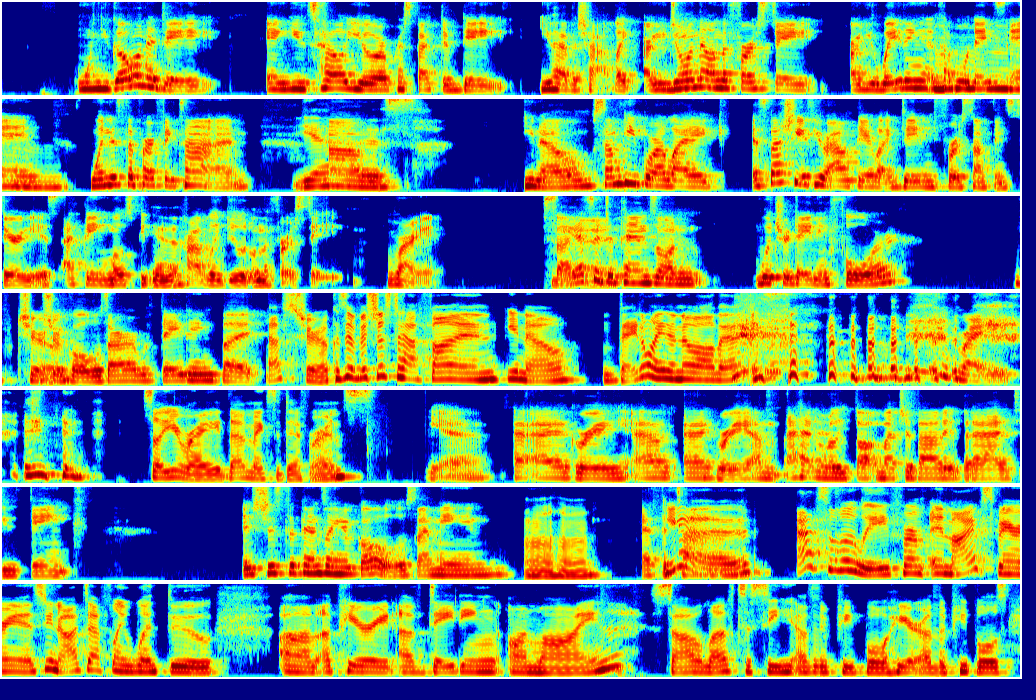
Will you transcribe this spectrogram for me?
when you go on a date and you tell your prospective date you have a child? Like, are you doing that on the first date? Are you waiting a couple dates in? Mm. When is the perfect time? Yes. you know, some people are like, especially if you're out there like dating for something serious, I think most people Yeah. will probably do it on the first date. right. So I guess it depends on what you're dating for, True. what your goals are with dating. But That's true. Because if it's just to have fun, you know, they don't need to know all that. right. so you're right. That makes a difference. Yeah, I, I agree. I, I agree. I'm, I haven't really thought much about it, but I do think it just depends on your goals. I mean, Mm-hmm. at the yeah time. absolutely from in my experience you know i definitely went through um, a period of dating online. So i would love to see other people hear other people's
